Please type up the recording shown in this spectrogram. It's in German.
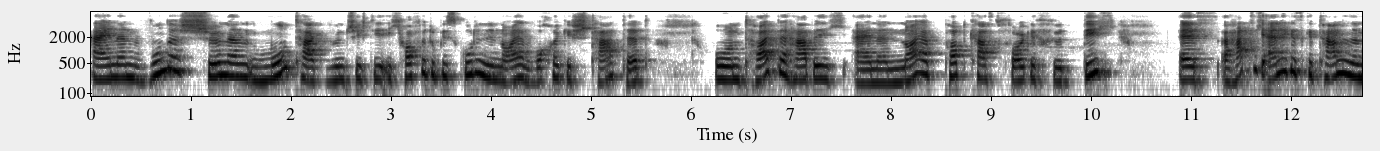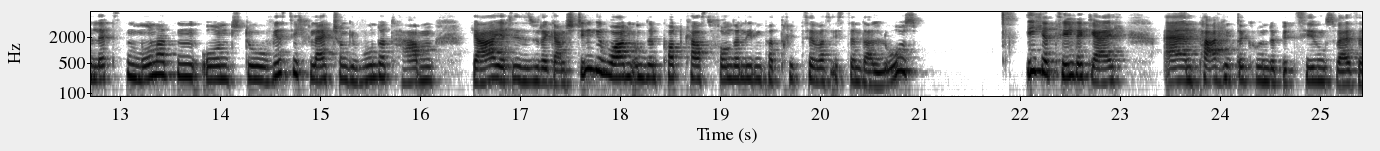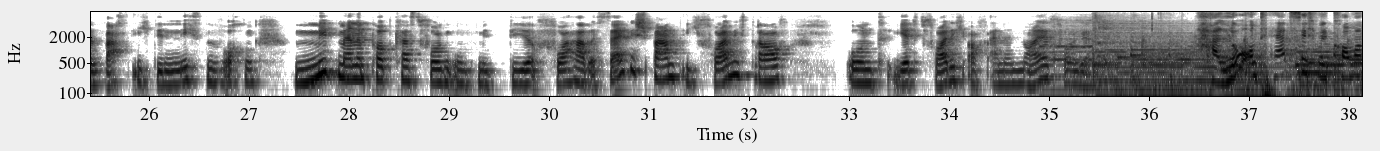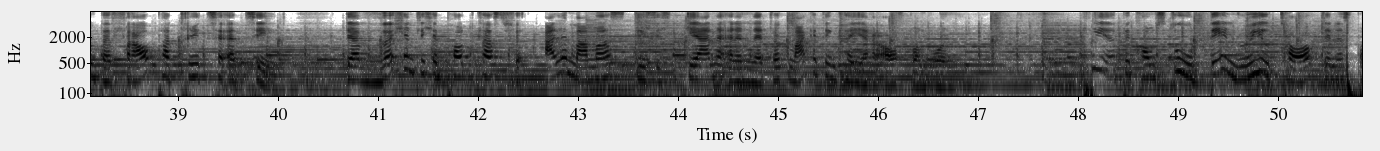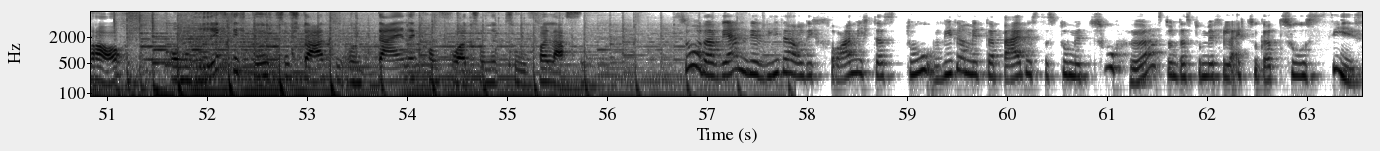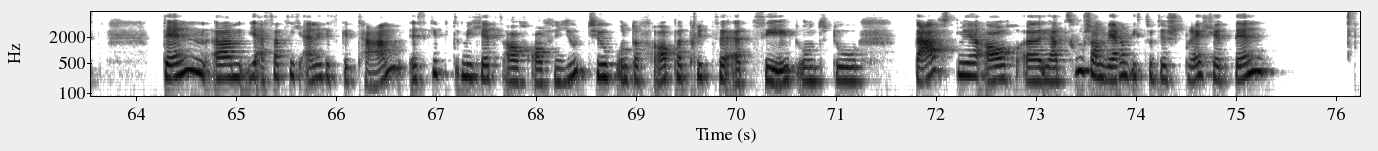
Einen wunderschönen Montag wünsche ich dir. Ich hoffe, du bist gut in die neue Woche gestartet. Und heute habe ich eine neue Podcast-Folge für dich. Es hat sich einiges getan in den letzten Monaten und du wirst dich vielleicht schon gewundert haben, ja, jetzt ist es wieder ganz still geworden um den Podcast von der lieben Patricia. Was ist denn da los? Ich erzähle dir gleich ein paar Hintergründe beziehungsweise was ich die nächsten Wochen mit meinem Podcast folgen und mit dir vorhabe. Sei gespannt, ich freue mich drauf und jetzt freue dich auf eine neue Folge. Hallo und herzlich willkommen bei Frau Patrizia erzählt, der wöchentliche Podcast für alle Mamas, die sich gerne eine Network Marketing Karriere aufbauen wollen. Bekommst du den Real Talk, den es braucht, um richtig durchzustarten und deine Komfortzone zu verlassen. So, da wären wir wieder und ich freue mich, dass du wieder mit dabei bist, dass du mir zuhörst und dass du mir vielleicht sogar zusiehst. Denn ähm, ja, es hat sich einiges getan. Es gibt mich jetzt auch auf YouTube unter Frau Patrizia erzählt und du darfst mir auch äh, ja zuschauen, während ich zu dir spreche, denn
